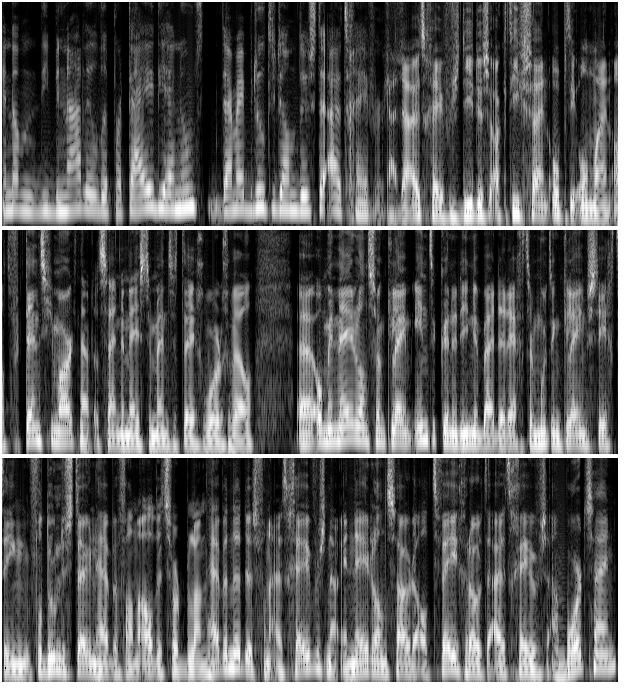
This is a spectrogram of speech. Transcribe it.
En dan die benadeelde partijen die hij noemt, daarmee bedoelt hij dan dus de uitgevers. Ja, de uitgevers die dus actief zijn op die online advertentiemarkt. Nou, dat zijn de meeste mensen tegenwoordig wel. Eh, om in Nederland zo'n claim in te kunnen dienen bij de rechter, moet een claimstichting voldoende steun hebben van al dit soort belanghebbenden, dus van uitgevers. Nou, in Nederland zouden al twee grote uitgevers aan boord zijn.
